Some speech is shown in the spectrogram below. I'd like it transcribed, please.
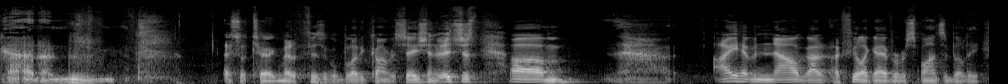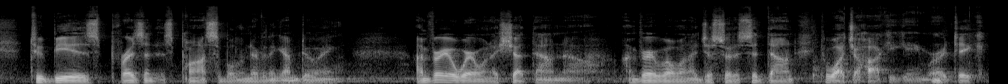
God, I'm, esoteric, metaphysical, bloody conversation. It's just, um, I have now got, I feel like I have a responsibility to be as present as possible in everything I'm doing. I'm very aware when I shut down now. I'm very well when I just sort of sit down to watch a hockey game or I take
